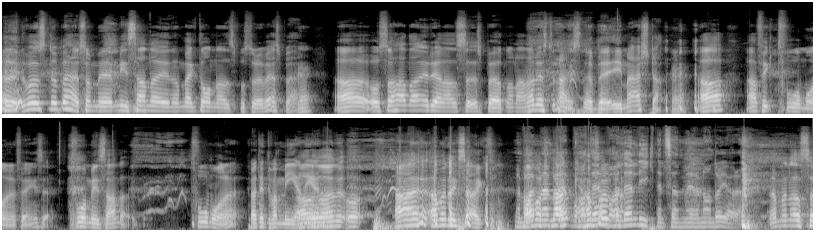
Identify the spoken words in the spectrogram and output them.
det var en snubbe här som eh, misshandlade någon McDonalds på Stora Väsby här. Ja. Ja, och så hade han ju redan spöat någon annan restaurangsnubbe i Märsta. Ja, han fick två månader i fängelse. Två misshandlar. Två månader. För att det inte var Ja, meningen. och han, och, nej, ja men exakt. Men Han vad, var men vad, vad, han har den, vad har den liknelsen med den andra att göra? Ja men alltså,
